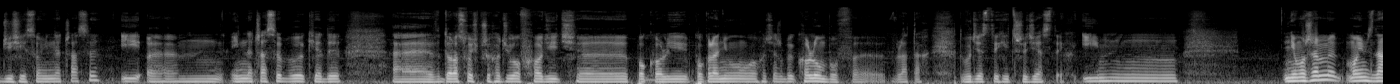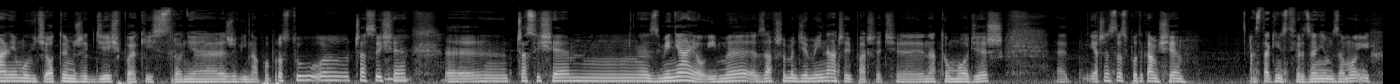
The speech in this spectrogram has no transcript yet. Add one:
dzisiaj są inne czasy i inne czasy były, kiedy w dorosłość przychodziło wchodzić pokoli, pokoleniu chociażby Kolumbów w latach 20. i 30. I mm, nie możemy, moim zdaniem, mówić o tym, że gdzieś po jakiejś stronie leży wina. Po prostu e, czasy się, e, czasy się mm, zmieniają i my zawsze będziemy inaczej patrzeć e, na tą młodzież. Ja często spotykam się z takim stwierdzeniem, za moich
